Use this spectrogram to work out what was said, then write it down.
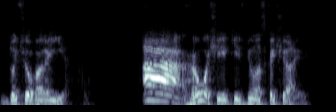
до цього реєстру. А гроші, які з нього скачають,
